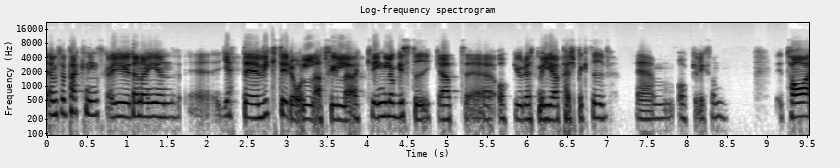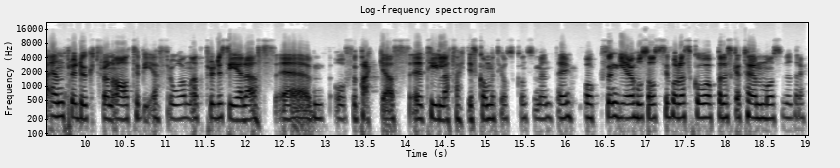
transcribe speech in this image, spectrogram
en förpackning ska ju, den har ju en eh, jätteviktig roll att fylla kring logistik att, eh, och ur ett miljöperspektiv. Eh, och liksom ta en produkt från A till B, från att produceras eh, och förpackas eh, till att faktiskt komma till oss konsumenter och fungera hos oss i våra skåp och det ska tömma och så vidare.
